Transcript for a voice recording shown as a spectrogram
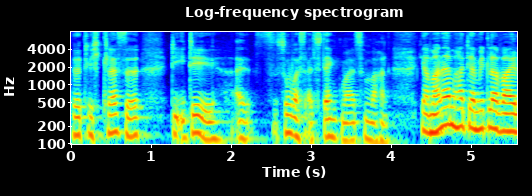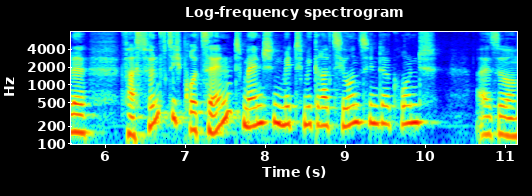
wirklich klasse, die Idee, als, sowas als Denkmal zu machen. Ja, Mannheim hat ja mittlerweile fast 50 Prozent Menschen mit Migrationshintergrund. Also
